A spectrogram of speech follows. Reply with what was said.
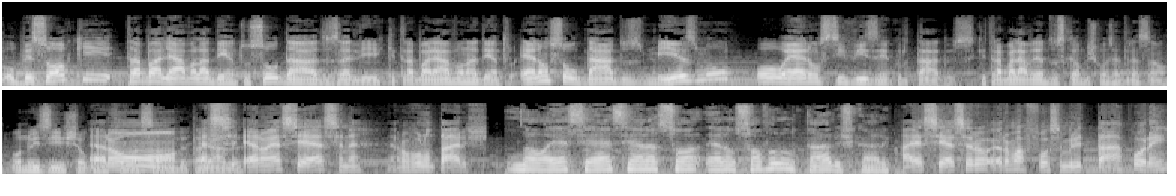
o pessoal que trabalhava lá dentro, os soldados ali que trabalhavam lá dentro, eram soldados mesmo ou eram civis recrutados que trabalhavam dentro dos campos de concentração? Ou não existe alguma Eram, informação detalhada? S- eram SS, né? Eram voluntários. Não, a SS era só, eram só voluntários, cara. A SS era, era uma força militar, porém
